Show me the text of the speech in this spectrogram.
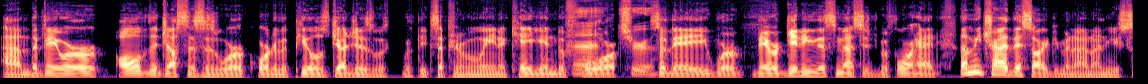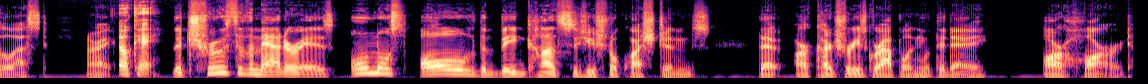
Um, but they were all of the justices were Court of Appeals judges, with, with the exception of Elena Kagan before. Uh, true. So they were they were getting this message beforehand. Let me try this argument out on you, Celeste. All right. Okay. The truth of the matter is, almost all of the big constitutional questions that our country is grappling with today are hard.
